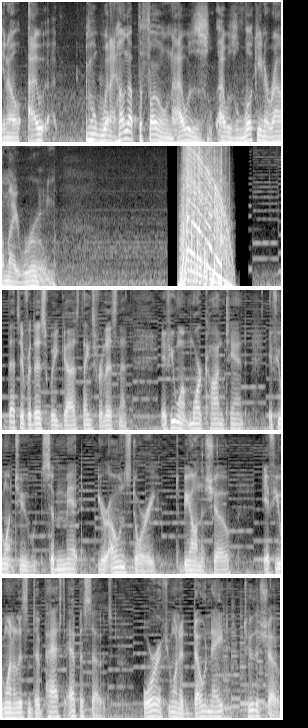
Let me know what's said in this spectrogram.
You know, I when I hung up the phone, I was I was looking around my room. That's it for this week, guys. Thanks for listening. If you want more content, if you want to submit your own story to be on the show, if you want to listen to past episodes, or if you want to donate to the show,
